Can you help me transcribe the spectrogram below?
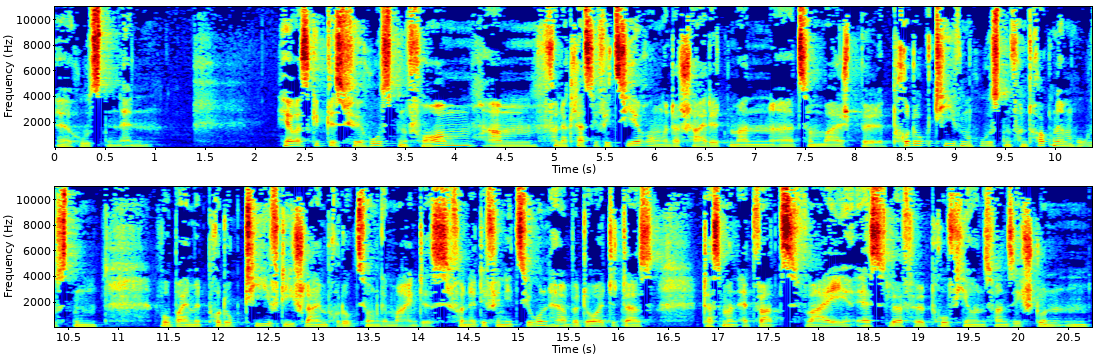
äh, Husten nennen. Ja, was gibt es für Hustenformen? Ähm, von der Klassifizierung unterscheidet man äh, zum Beispiel produktiven Husten von trockenem Husten, wobei mit produktiv die Schleimproduktion gemeint ist. Von der Definition her bedeutet das, dass man etwa zwei Esslöffel pro 24 Stunden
